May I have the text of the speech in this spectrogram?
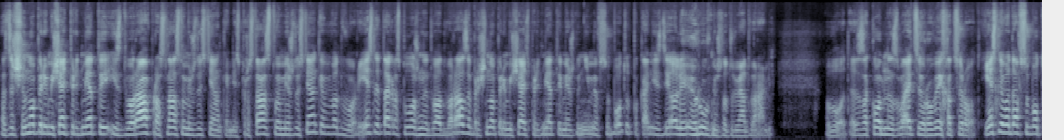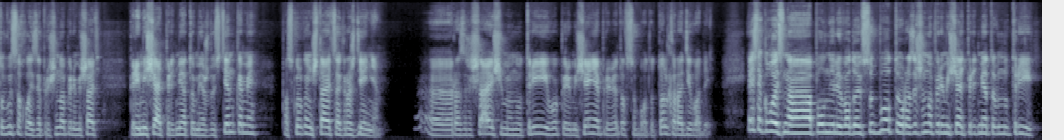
разрешено перемещать предметы из двора в пространство между стенками, из пространства между стенками во двор. Если так расположены два двора, запрещено перемещать предметы между ними в субботу, пока не сделали эрув между двумя дворами. Вот. Этот закон называется Рувей Хацерот. Если вода в субботу высохла и запрещено перемещать, перемещать предметы между стенками, поскольку не считается ограждением э, разрешающими внутри его перемещения предметов в субботу, только ради воды. Если колодец наполнили водой в субботу, разрешено перемещать предметы внутри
